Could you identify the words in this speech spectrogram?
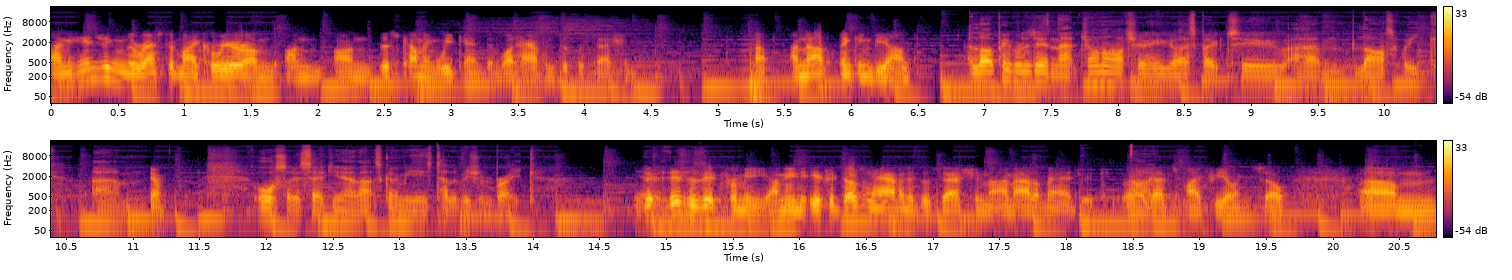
I'm hinging the rest of my career on, on, on this coming weekend and what happens at the session. Uh, I'm not thinking beyond. A lot of people are doing that. John Archer, who I spoke to um, last week, um, also said, you know, that's going to be his television break. Th- this is it for me. I mean, if it doesn't happen at the session, I'm out of magic. Uh, Right. That's my feeling. So um,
